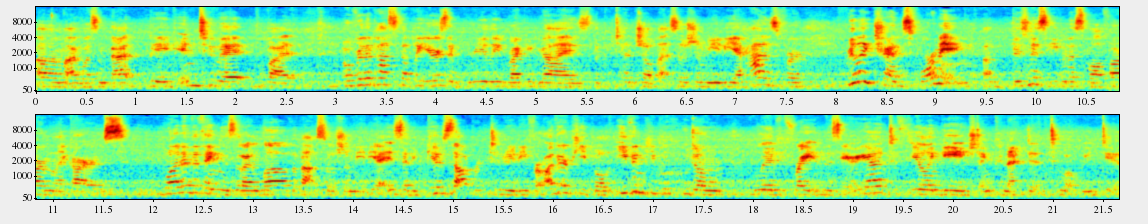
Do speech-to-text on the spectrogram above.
Um, I wasn't that big into it, but over the past couple years, I've really recognized the potential that social media has for really transforming a business, even a small farm like ours. One of the things that I love about social media is that it gives the opportunity for other people, even people who don't live right in this area, to feel engaged and connected to what we do.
